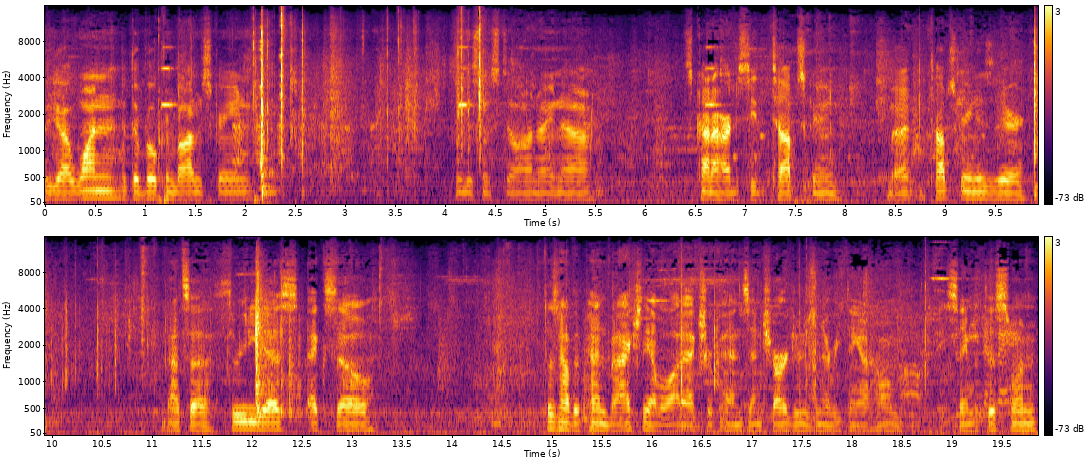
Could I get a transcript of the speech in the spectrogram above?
We got one with the broken bottom screen, I this one's still on right now. It's kind of hard to see the top screen, but top screen is there. That's a 3DS XL. Doesn't have the pen, but I actually have a lot of extra pens and chargers and everything at home. Same with this one.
